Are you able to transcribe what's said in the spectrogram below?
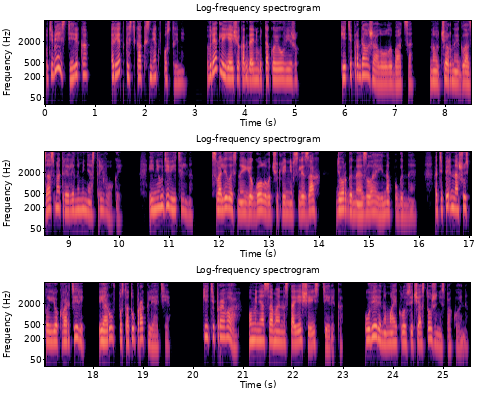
«У тебя истерика. Редкость, как снег в пустыне. Вряд ли я еще когда-нибудь такое увижу». Кити продолжала улыбаться, но черные глаза смотрели на меня с тревогой. И неудивительно. Свалилась на ее голову чуть ли не в слезах, дерганная, злая и напуганная. А теперь ношусь по ее квартире и ору в пустоту проклятия. Кити права, у меня самая настоящая истерика. Уверена, Майклу сейчас тоже неспокойно.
